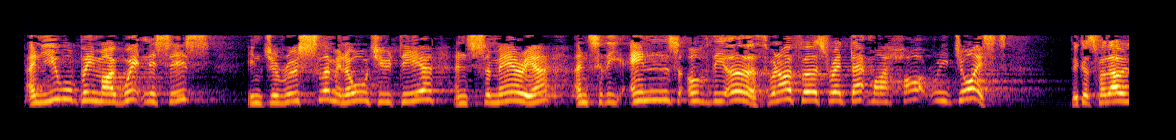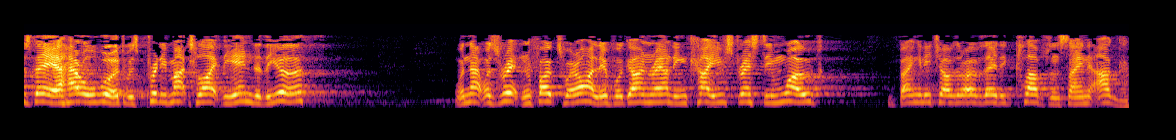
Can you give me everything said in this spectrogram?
and you will be my witnesses in Jerusalem, in all Judea and Samaria, and to the ends of the earth. When I first read that, my heart rejoiced. Because for those there, Harold Wood was pretty much like the end of the earth. When that was written, folks where I live were going around in caves dressed in woad, banging each other over their clubs and saying ugh.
